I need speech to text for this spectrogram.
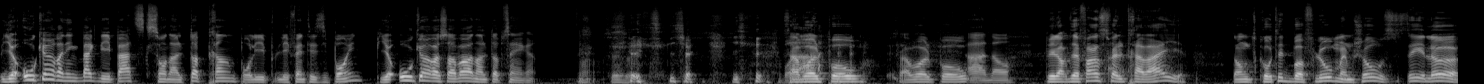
n'y a aucun running back des Pats qui sont dans le top 30 pour les, les fantasy points, puis il n'y a aucun receveur dans le top 50. ça. ça va le pot. Ça va le pot. Ah non. Puis leur défense fait le travail. Donc, du côté de Buffalo, même chose. Tu sais, là,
